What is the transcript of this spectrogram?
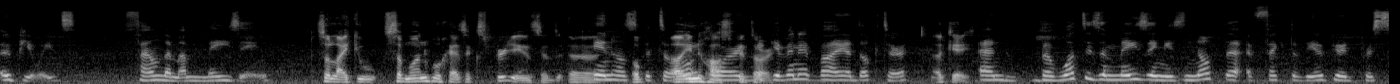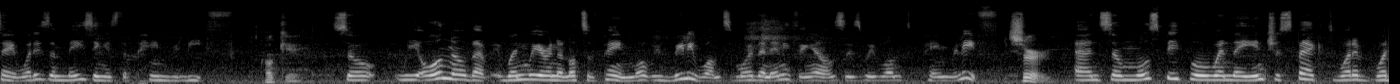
opioids found them amazing so, like you, someone who has experienced uh, in hospital, uh, in hospital, or given it by a doctor. Okay. And but what is amazing is not the effect of the opioid per se. What is amazing is the pain relief. Okay. So we all know that when we are in a lot of pain, what we really want more than anything else is we want pain relief. Sure. And so most people, when they introspect, what have, what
